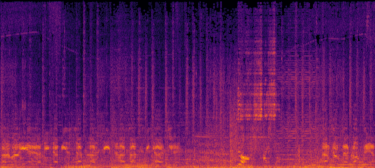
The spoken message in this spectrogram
Mal her. Ich hab hier satt als diese Hassans Sicherheitschef. Oh, Scheiße. Achtung, da kommt er.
